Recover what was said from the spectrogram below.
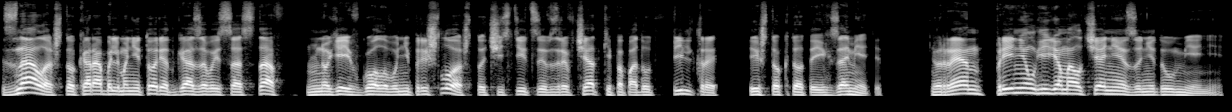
Знала, что корабль мониторит газовый состав, но ей в голову не пришло, что частицы взрывчатки попадут в фильтры и что кто-то их заметит. Рен принял ее молчание за недоумение.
